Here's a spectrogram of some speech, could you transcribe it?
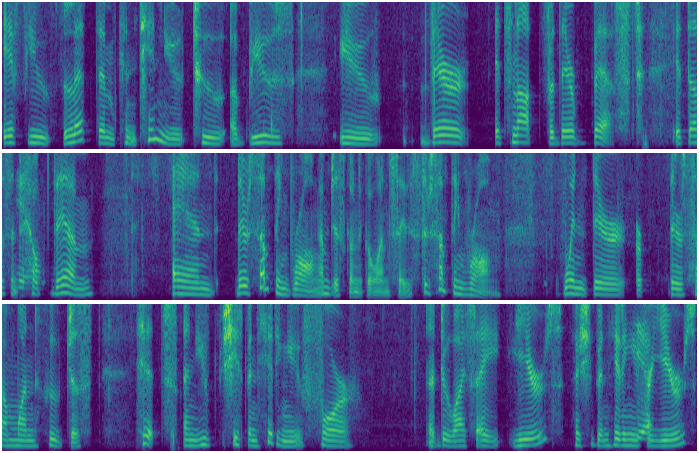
if you let them continue to abuse you, they're, it's not for their best. It doesn't help them. And there's something wrong. I'm just going to go on and say this. There's something wrong when there are, there's someone who just hits and you she's been hitting you for uh, do I say years? Has she been hitting you Yeah. for years?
